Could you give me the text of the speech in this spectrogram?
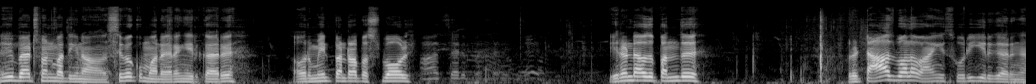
new batsman பார்த்தீங்கன்னா சிவகுமார் இறங்கியிருக்காரு. அவர் மீட் பண்ணுறா ஃபஸ்ட் பால் இரண்டாவது பந்து. ஒரு டாஸ் பாலை வாங்கி சுருகி இருக்காருங்க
